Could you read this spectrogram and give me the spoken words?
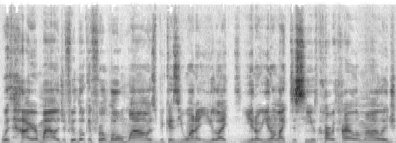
with higher mileage. If you're looking for low miles because you want to, you like, you know, you don't like to see a car with higher mileage,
